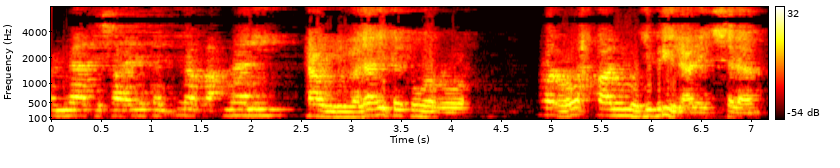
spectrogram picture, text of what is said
والناس صاعدة إلى الرحمن. تعرج الملائكة والروح. والروح قالوا جبريل عليه السلام.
